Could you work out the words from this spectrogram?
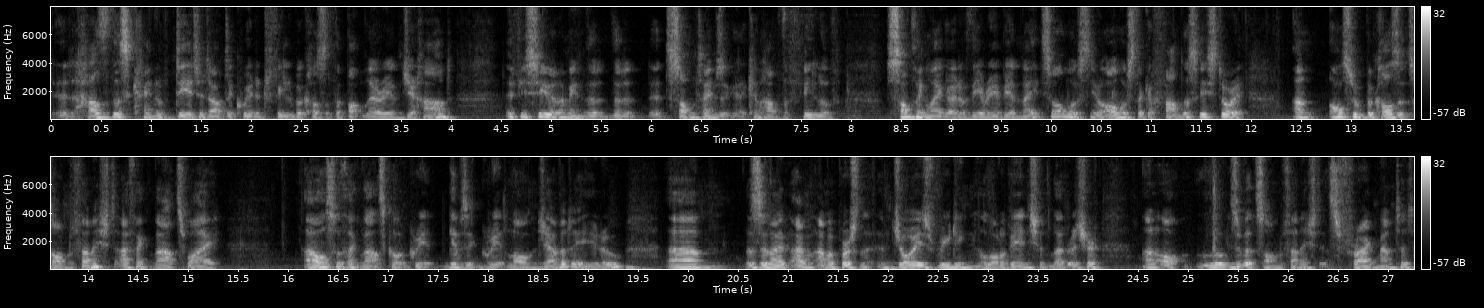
it has this kind of dated, antiquated feel because of the Butlerian jihad. If you see what I mean, that, that it, it sometimes it, it can have the feel of something like out of the Arabian Nights, almost you know, almost like a fantasy story, and also because it's unfinished, I think that's why. I also think that's got great gives it great longevity. You know, um, I I, I'm I'm a person that enjoys reading a lot of ancient literature, and all, loads of it's unfinished. It's fragmented,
